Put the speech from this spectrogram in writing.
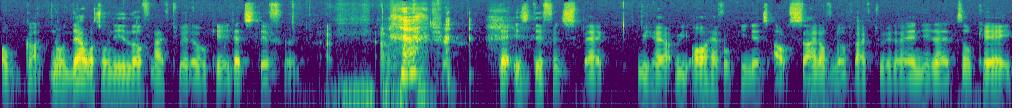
Oh God, no, that was only Love Live Twitter. Okay, that's different. Uh, oh, yeah, true. That is different, spec. We have we all have opinions outside of Love Live Twitter, and that's okay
